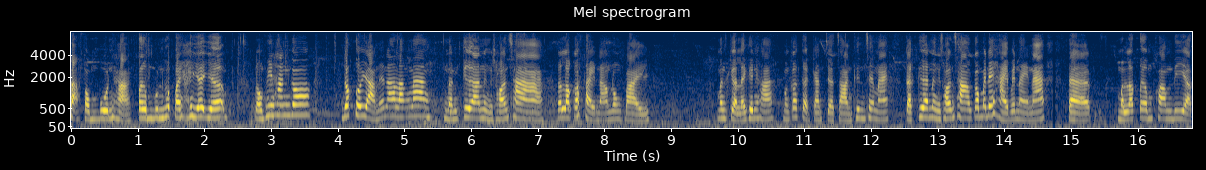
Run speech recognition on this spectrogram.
สะสมบุญค่ะ เติมบุญเข้าไปให้เยอะๆ หลวงพี่ท่านก็ยกตัวอย่างได้น่ารักมาก เหมือนเกลือหนึ่งช้อนชา แล้วเราก็ใส่น้ำลงไป มันเกิดอะไรขึ้นคะ มันก็เกิดการเจือจางขึ้นใช่ไหม แต่เกลือหนึ่งช้อนชาก็ไม่ได้หายไปไหนนะ แต่เหมือนเราเติมความดีอะ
